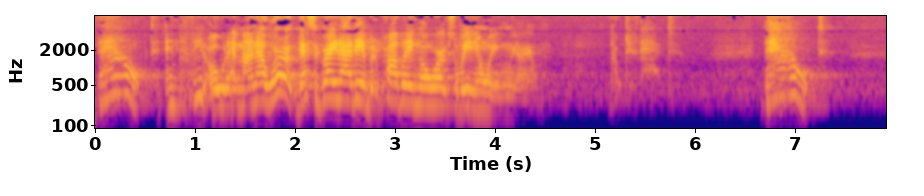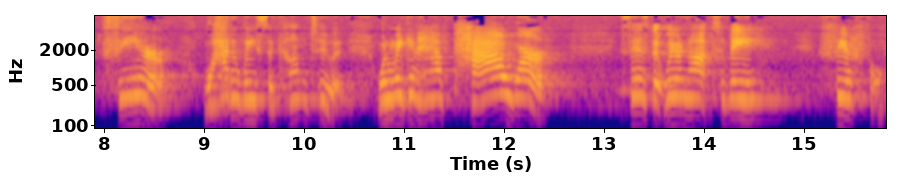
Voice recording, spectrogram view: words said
doubt and fear. Oh, that might not work. That's a great idea, but it probably ain't going to work, so we don't, do that. Doubt, fear. Why do we succumb to it? When we can have power, it says that we're not to be fearful.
